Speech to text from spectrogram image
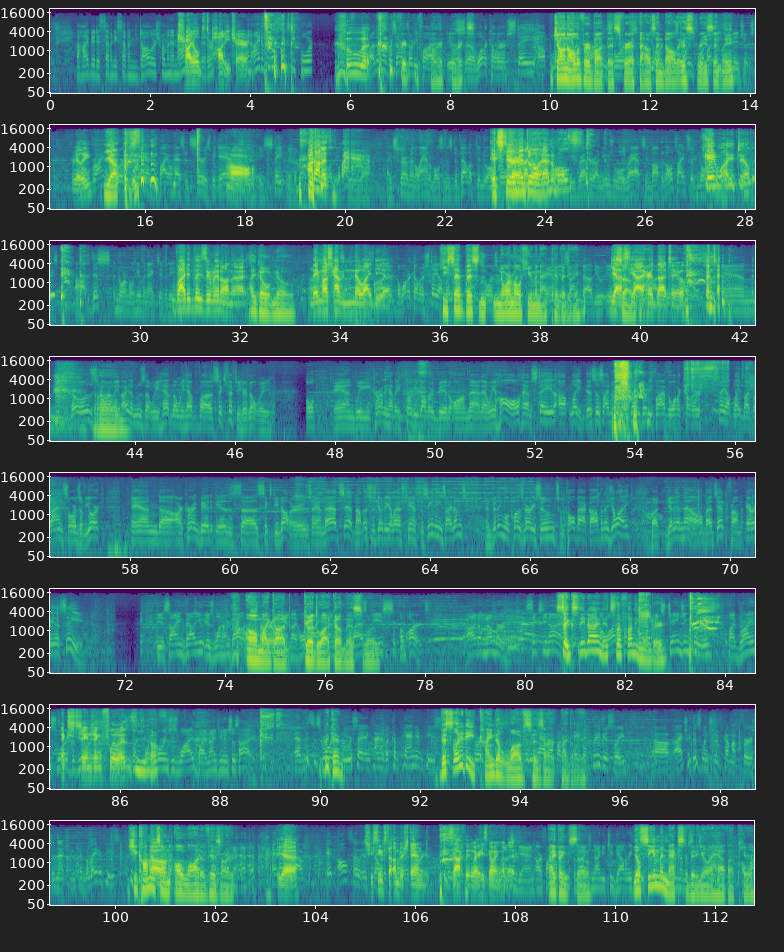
The high bid is $77 from an anonymous Child's bidder. potty chair. And item 464 Who? Item number 735 is bucks. uh, watercolor Stay Up John Oliver bought this for Swords of York. It's $1,000 24 by 18 recently. Really? Brian Yep. Swords Biohazard series began Aw. a, a statement about I'd the to, uh, experimental animals and has developed into a Experimental animals. Rather unusual rats involved in all types of normal KY jelly. Uh, this normal human activity. Why did they zoom in on that? I don't know. They must have no idea. He said this n- normal human activity. Yes, So- yeah, I heard that too. and those are the Um. items that we have. No, we have uh, 650 here, don't we? And we currently have a $30 bid on that, and we all have stayed up late. This is item number 735, the watercolor Stay Up Late by Brian Swords of York. And uh, our current bid is uh, $60, and that's it. Now, this is going to be your last chance to see these items, and bidding will close very soon, so call back often as you like. But get in now. That's it from Area C. The assigned value is $100. Oh my god, And I hold good my luck hand on the this last one. Piece of art. Item number 69. 69, it's the funny number. Exchanging Fluids by Brian Swords of York. Exchanging fluids. are 24 Yep. inches wide by 19 inches high. And this is Again. we were saying, kind of a companion piece. This lady kinda loves his art, by the way. table Previously, uh, actually, this one should have come up first, and that should have been the later piece. She comments Oh. on a lot of his art. Yeah. It also is She seems to understand exactly where he's going with it. I think piece of the so. You'll see in the 33 is item next video I have up here.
